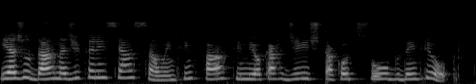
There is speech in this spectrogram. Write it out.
e ajudar na diferenciação entre infarto e miocardite, Takotsubo, dentre outros.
